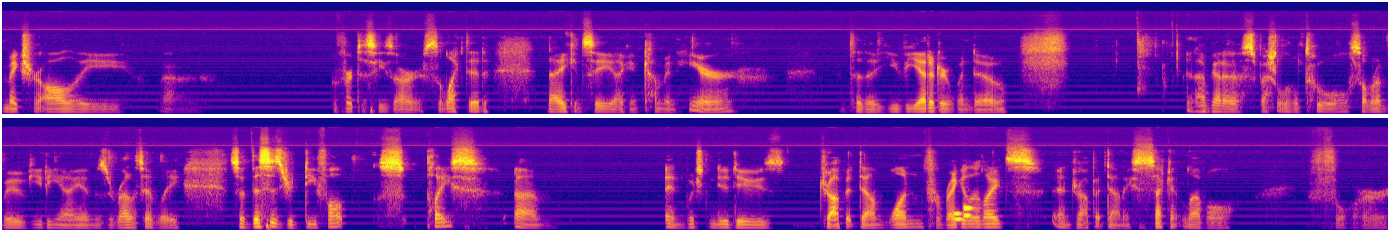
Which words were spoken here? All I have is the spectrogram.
make sure all the vertices are selected. Now you can see I can come in here into the UV editor window and I've got a special little tool so I'm going to move UDIMs relatively. So this is your default place um, and what you need to do is drop it down one for regular lights and drop it down a second level for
